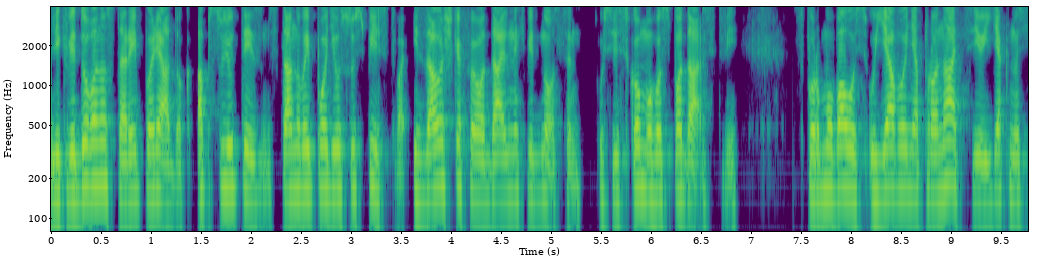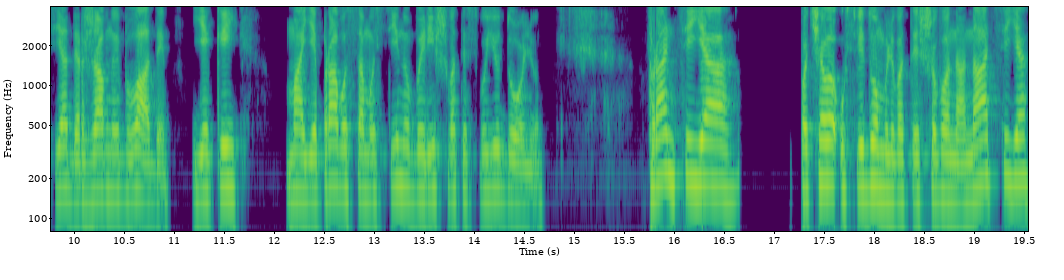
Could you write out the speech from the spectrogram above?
ліквідовано старий порядок, абсолютизм, становий поділ суспільства і залишки феодальних відносин у сільському господарстві. Сформувалось уявлення про націю як носія державної влади, який має право самостійно вирішувати свою долю. Франція почала усвідомлювати, що вона нація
